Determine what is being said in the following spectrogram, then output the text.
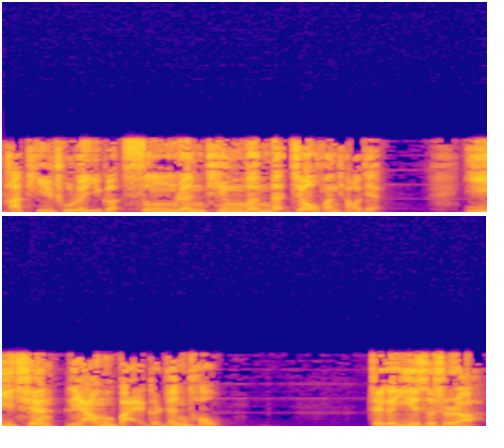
他提出了一个耸人听闻的交换条件：一千两百个人头。这个意思是啊，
